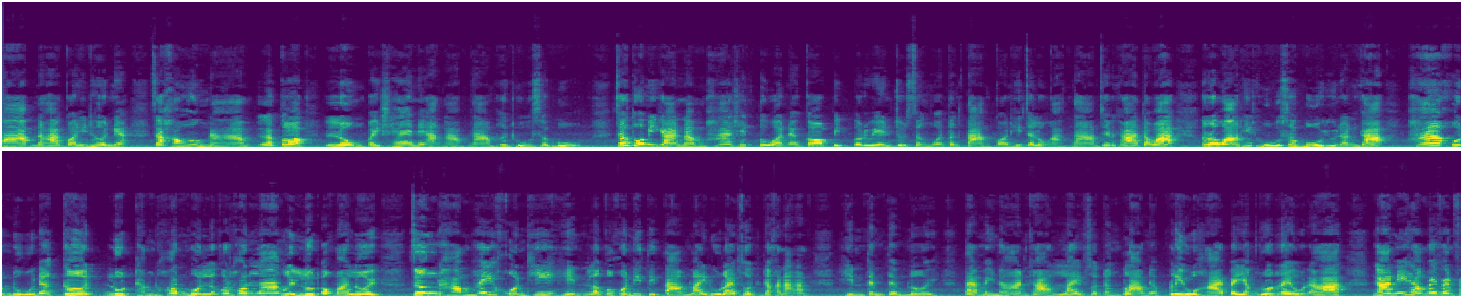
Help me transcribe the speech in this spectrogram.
ทราบนะคะ ก่อนที่เธอเนี่ยจะเข้าห้องน้ำแล้วก็ลงไปแช่ในอ่างอาบน้ำเพื่อถูสบู่ เจ้าตัวมีการนำผ้าเช็ดตัวเนี่ยก็ปิดบริเวณจุดสงวนต่างๆ ก่อนที่จะลงอาบน้ำใช่ไหมคะ แต่ว่าระหว่างที่ถูสบู่อยู่นั้นค่ะ ผ้าขนหนูเนี่ยเกิดหลุดทั้งท่อนบนแล้วก็ท่อนล่างเลยหลุดออกมาเลย จึงทำให้คนที่เห็นแล้วก็คนที่ติดตามไลฟ์ดูไลฟ์สดอยู่ในขณะนั้น เห็นเต็มๆเลย แต่ไม่นานค่ะไลฟ์สดดังกล่าวเนี่ยปลิวหายไปอย่างรวดเร็วนะคะ งานนี้ทำให้แฟ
